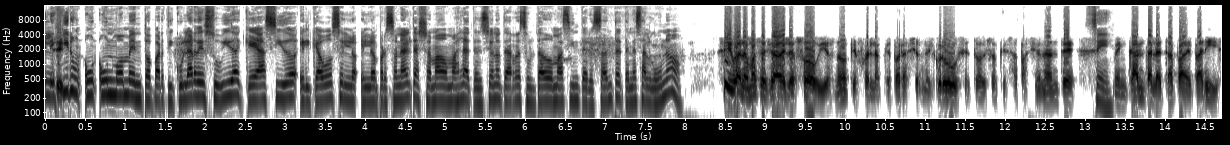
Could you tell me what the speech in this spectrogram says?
elegir sí. un, un- un momento particular de su vida que ha sido el que a vos en lo, en lo personal te ha llamado más la atención o te ha resultado más interesante, ¿tenés alguno? Sí, bueno, más allá de los obvios, ¿no? Que fue la preparación del cruce, todo eso que es apasionante. Sí. Me encanta la etapa de París,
